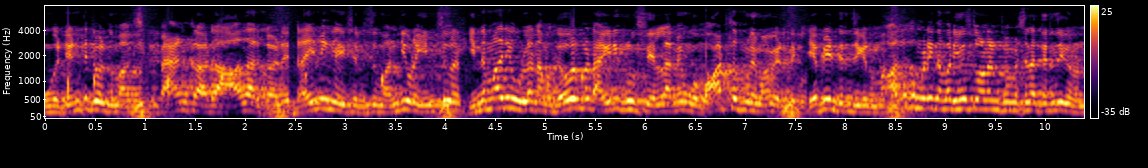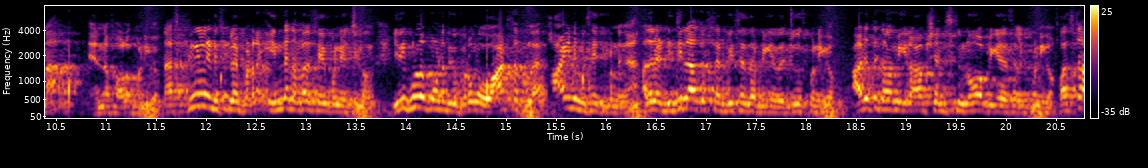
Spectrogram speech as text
உங்க tenth twelfth marks PAN card Aadhaar card driving licence வண்டியோட இன்சூரன்ஸ் இந்த மாதிரி உள்ள நம்ம கவர்மெண்ட் ஐடி ப்ரூஃப்ஸ் எல்லாமே உங்க வாட்ஸ்அப் மூலியமாவே எடுத்துக்கலாம். எப்படின்னு தெரிஞ்சுக்கணுமா? அதுக்கு முன்னாடி இந்த மாதிரி யூஸ்ஃபுல்லான இன்ஃபர்மேஷன் தெரிஞ்சுக்கணும்னா என்ன ஃபாலோ பண்ணிக்கோ. நான் ஸ்கிரீன்ல டிஸ்ப்ளே பண்றேன் இந்த நம்பரை சேவ் பண்ணி வச்சுக்கோங்க. இதுக்குள்ள போனதுக்கு அப்புறம் உங்க வாட்ஸ்அப்ல ஹாய்னு மெசேஜ் பண்ணுங்க. அதுல டிஜிலாக்கர் சர்வீசஸ் அப்படிங்கறத சூஸ் பண்ணிக்கோ. அடுத்து காமிக்கிற ஆப்ஷன்ஸ்க்கு நோ அப்படிங்கறத செலக்ட் பண்ணிக்கோ. ஃபர்ஸ்ட்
